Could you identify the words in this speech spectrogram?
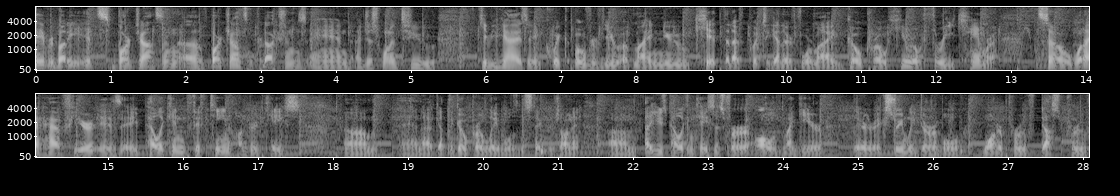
Hey everybody, it's Bart Johnson of Bart Johnson Productions and I just wanted to give you guys a quick overview of my new kit that I've put together for my GoPro Hero 3 camera. So what I have here is a Pelican 1500 case um, and I've got the GoPro labels and stickers on it. Um, I use Pelican cases for all of my gear. They're extremely durable, waterproof, dustproof,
